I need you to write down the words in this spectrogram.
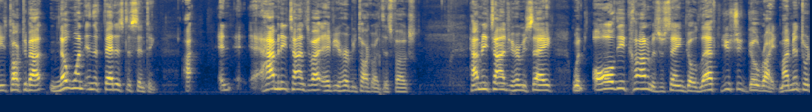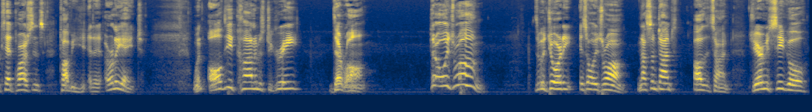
He's talked about no one in the Fed is dissenting. I, and how many times have, I, have you heard me talk about this, folks? How many times have you heard me say, when all the economists are saying go left, you should go right? My mentor, Ted Parsons, taught me at an early age when all the economists agree, they're wrong. They're always wrong. The majority is always wrong. Not sometimes, all the time. Jeremy Siegel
